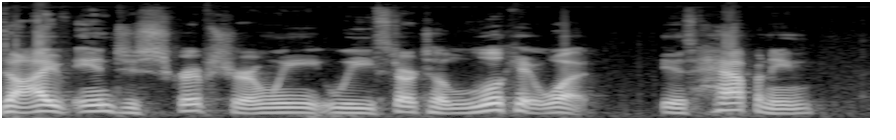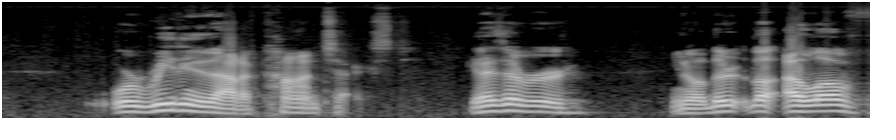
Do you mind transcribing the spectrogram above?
dive into scripture and we, we start to look at what is happening, we're reading it out of context. You guys ever, you know, there, I love,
